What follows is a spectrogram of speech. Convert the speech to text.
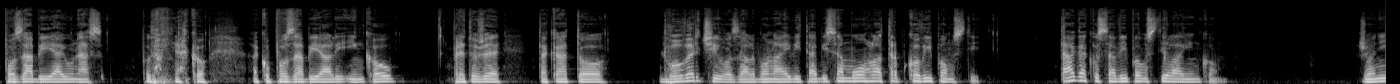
pozabíjajú nás podobne ako, ako pozabíjali Inkov, pretože takáto dôverčivosť alebo naivita by sa mohla trpko vypomstiť. Tak, ako sa vypomstila Inkom. Že oni,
